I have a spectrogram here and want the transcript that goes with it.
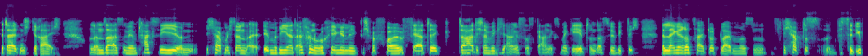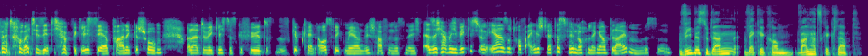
hätte halt nicht gereicht. Und dann saßen wir im Taxi und ich habe mich dann im Riad einfach nur noch hingelegt. Ich war voll fertig. Da hatte ich dann wirklich Angst, dass gar nichts mehr geht und dass wir wirklich eine längere Zeit dort bleiben müssen. Ich habe das ein bisschen überdramatisiert. Ich habe wirklich sehr Panik geschoben und hatte wirklich das Gefühl, es gibt keinen Ausweg mehr und wir schaffen das nicht nicht. Also ich habe mich wirklich schon eher so darauf eingestellt, dass wir noch länger bleiben müssen. Wie bist du dann weggekommen? Wann hat es geklappt?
